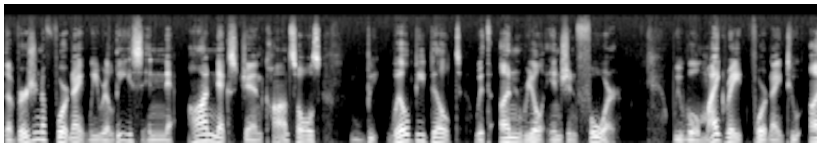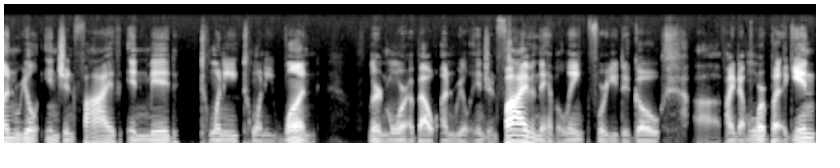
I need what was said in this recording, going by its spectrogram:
the version of Fortnite we release in on next gen consoles be, will be built with Unreal Engine 4. We will migrate Fortnite to Unreal Engine 5 in mid 2021. Learn more about Unreal Engine 5, and they have a link for you to go uh, find out more. But again,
